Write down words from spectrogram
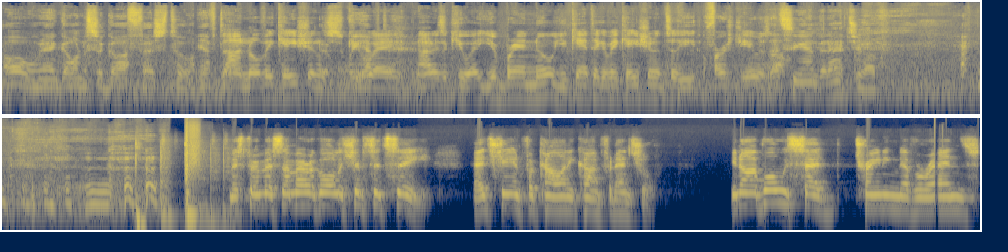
Oh, and I go on to Cigar Fest too. You have to. Nah, no vacations, We QA. to- Not as a QA. You're brand new. You can't take a vacation until your first year is That's up. the end of that job. Mr. and Miss America, all the ships at sea. Ed Sheehan for Colony Confidential. You know, I've always said training never ends.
